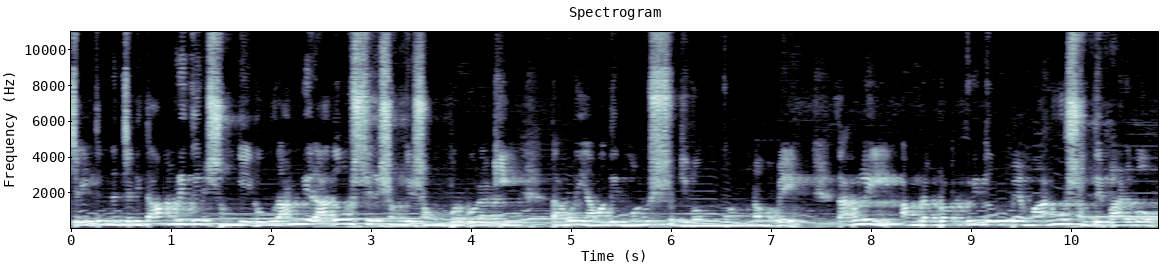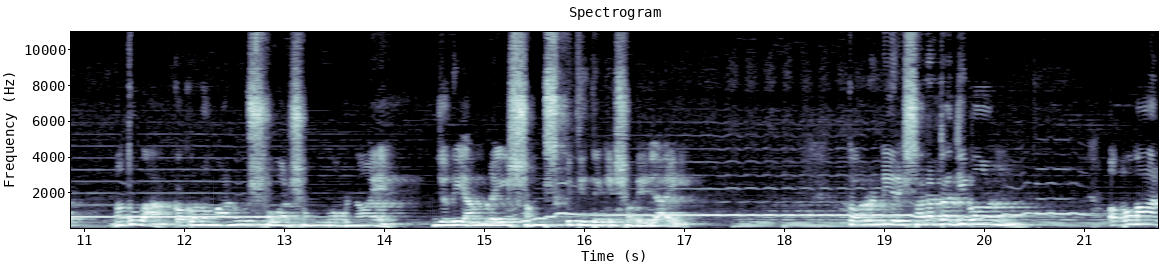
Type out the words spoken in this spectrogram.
চৈতন্য চরিতামৃতের সঙ্গে, গৌরাঙ্গের আদর্শের সঙ্গে সম্পর্ক রাখি, তাহলেই আমাদের মনুষ্য জীবন ধন্য হবে। তাহলেই আমরা প্রকৃত রূপে মানুষ হতে পারব। নতুবা কখনো মানুষ হওয়া সম্ভব নয়, যদি আমরা এই সংস্কৃতি থেকে সরে যাই। কর্ণের সারাটা জীবন অপমান,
